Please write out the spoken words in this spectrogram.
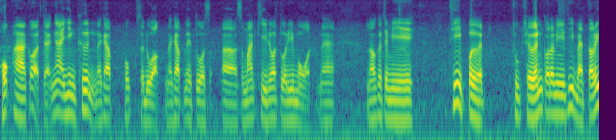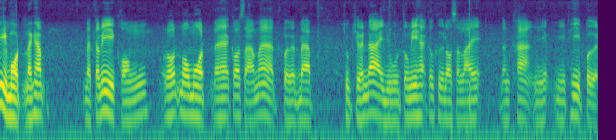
พกพาก็จะง่ายยิ่งขึ้นนะครับ พกสะดวกนะครับในตัวสมาร์ทคีย์หรือว่าตัวรีโมทนะฮะแล้วก็จะมี ที่เปิดฉุกเฉินกรณีที่แบตเตอรี่หมดนะครับ แบตเตอรี่ของรถโมหมดนะฮะก็สามารถเปิดแบบฉุกเฉินได้อยู่ตรงนี้ฮะก็คือเราสไลด์ด้านข้างนี้มีที่เปิด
